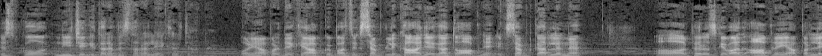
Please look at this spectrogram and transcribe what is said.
इसको नीचे की तरफ़ इस तरह लेकर जाना है। और यहाँ पर देखें, आपके पास एक्सेप्ट लिखा आ जाएगा तो आपने एक्सेप्ट कर लेना है। और फिर उसके बाद आपने यहाँ पर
